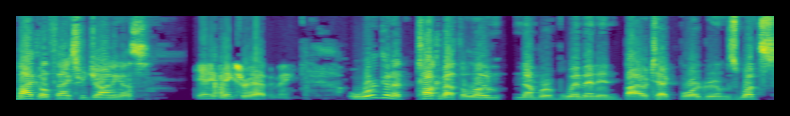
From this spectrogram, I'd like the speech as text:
Michael, thanks for joining us. Danny, thanks for having me. We're going to talk about the low number of women in biotech boardrooms, what's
